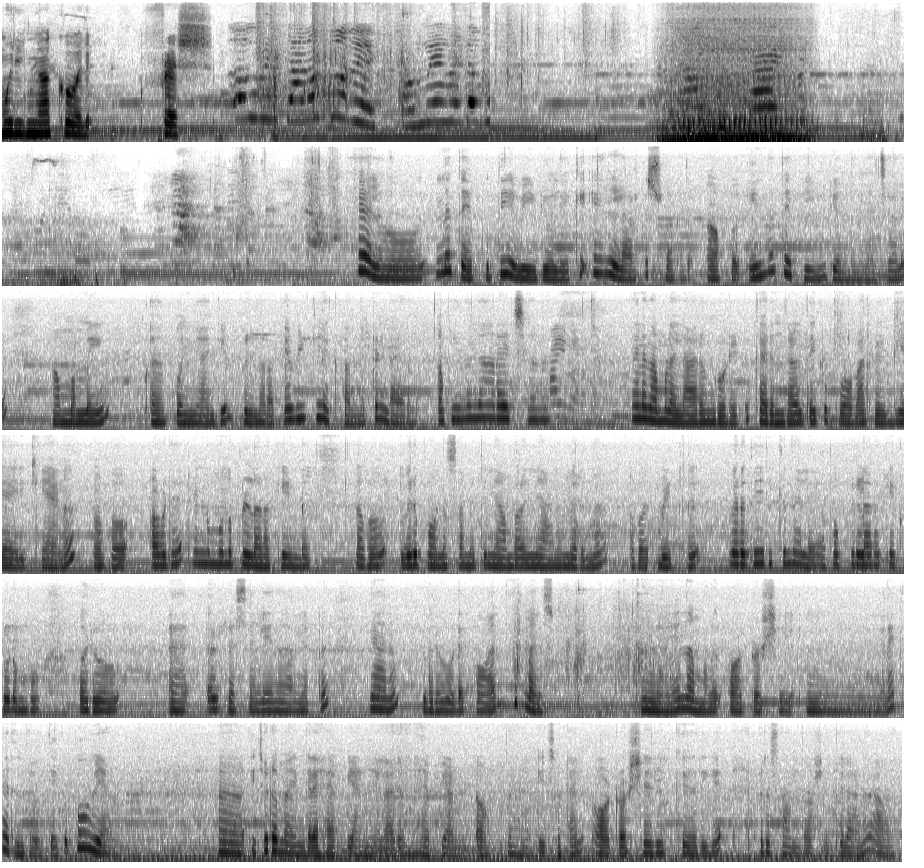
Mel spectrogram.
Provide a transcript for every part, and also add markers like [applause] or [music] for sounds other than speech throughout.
മുരിങ്ങാക്കോൽ fresh. Hello ഇന്നത്തെ പുതിയ വീഡിയോയിലേക്ക് എല്ലാവർക്കും സ്വാഗതം. അപ്പോൾ ഇന്നത്തെ വീഡിയോ എന്തെന്ന് വെച്ചാൽ അമ്മമ്മയും കുഞ്ഞാന്റെയും പിള്ളേരൊക്കെ വീട്ടിലേക്ക് വന്നിട്ടുണ്ടായിരുന്നു. അപ്പോൾ ഇന്ന് ഞായറാഴ്ചയാണ്. അങ്ങനെ നമ്മളെല്ലാവരും കൂടിയിട്ട് കരിന്തളത്തേക്ക് പോകാൻ റെഡി ആയിരിക്കുകയാണ്. അപ്പോൾ അവിടെ രണ്ട് മൂന്ന് പിള്ളേരൊക്കെ ഉണ്ട്. അപ്പോൾ ഇവർ പോകുന്ന സമയത്ത് ഞാൻ പറഞ്ഞു ഞാനും വരുന്നു. അപ്പോൾ വീട്ടിൽ വെറുതെ ഇരിക്കുന്നല്ലേ? അപ്പോൾ പിള്ളേരൊക്കെ കൂടുമ്പോൾ ഒരു ഒരു രസമല്ലേ എന്ന് പറഞ്ഞിട്ട് ഞാനും ഇവരുടെ കൂടെ പോകാൻ തീരുമാനിച്ചു. അങ്ങനെ നമ്മൾ ഓട്ടോറിക്ഷയിൽ ഇങ്ങനെ കരിന്തളത്തേക്ക് പോവുകയാണ്. ഇച്ചോട്ടൻ ഭയങ്കര ഹാപ്പിയാണ് എല്ലാവരും ഹാപ്പിയാണ് കേട്ടോ ഇച്ചോട്ടൻ ഓട്ടോറിക്ഷയിൽ കയറിയ ഒരു സന്തോഷത്തിലാണ് അവൻ.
